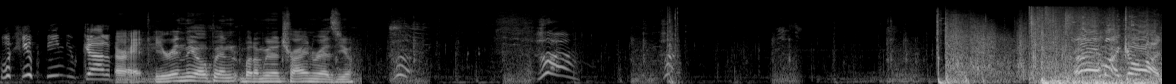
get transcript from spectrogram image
What do you mean you got him? All right, you're in the open, but I'm gonna try and res you. Oh my god!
